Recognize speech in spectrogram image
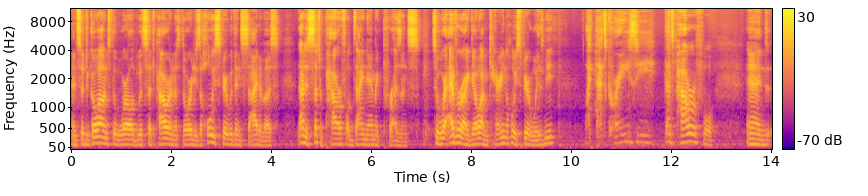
And so to go out into the world with such power and authority, the Holy Spirit within inside of us, that is such a powerful, dynamic presence. So wherever I go, I'm carrying the Holy Spirit with me. Like, that's crazy. That's powerful. And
